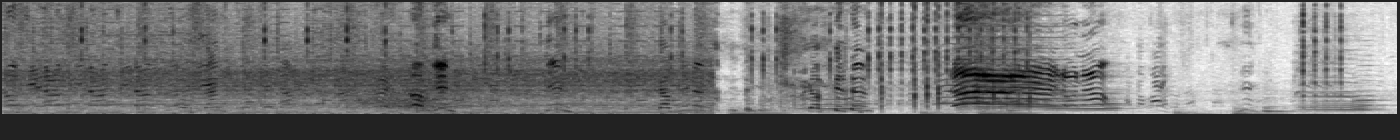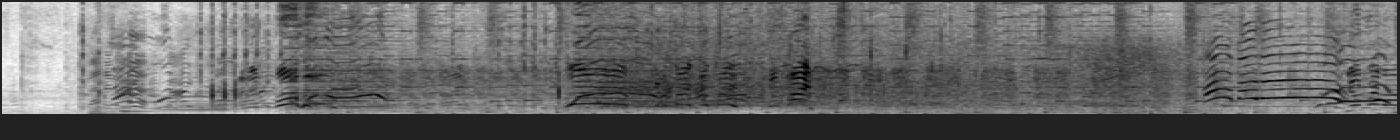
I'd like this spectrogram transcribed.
เอาสีดำสีดำสีดำเอาสีดำเอายิงยิงกับพี่หนึ่งกับพี่หนึ่งเย้โดนแล้ว ไปกลับไปกลับไปหยุดเวลา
